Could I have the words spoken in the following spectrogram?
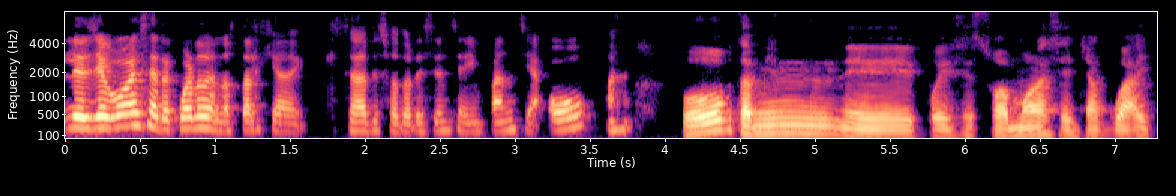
les llegó ese recuerdo de nostalgia de, quizá de su adolescencia, infancia o O también, eh, pues, su amor hacia Jack White.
